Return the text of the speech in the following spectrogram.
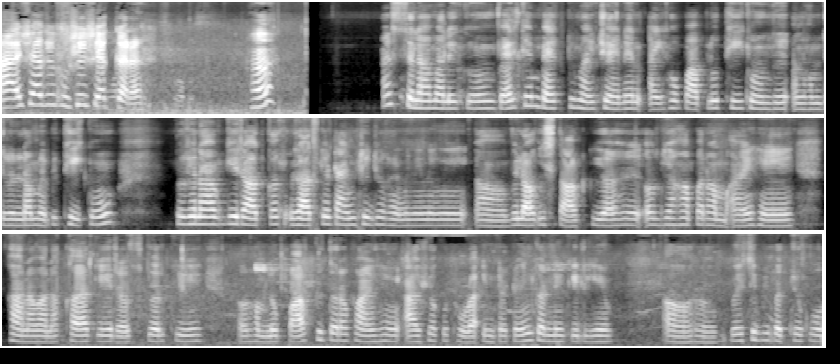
आयशा की खुशी चेक कर। हाँ? अस्सलाम वालेकुम welcome back to my channel I hope आप लोग ठीक होंगे। अल्हम्दुलिल्लाह, मैं भी ठीक हूँ। तो जनाब, ये रात का, रात के टाइम से जो है, मैंने व्लॉग स्टार्ट किया है और यहाँ पर हम आए हैं, खाना वाना खा के रेस्ट करके और हम लोग पार्क की तरफ़ आए हैं आयशा को थोड़ा इंटरटेन करने के लिए। और वैसे भी बच्चों को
